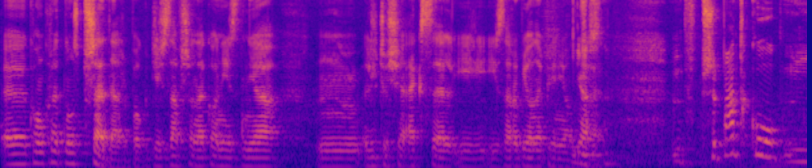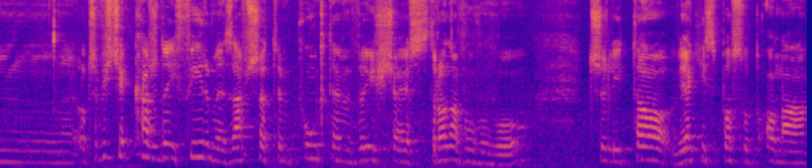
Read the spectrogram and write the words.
e, konkretną sprzedaż, bo gdzieś zawsze na koniec dnia mm, liczy się Excel i, i zarobione pieniądze. Jasne. W przypadku mm, oczywiście każdej firmy zawsze tym punktem wyjścia jest strona www, czyli to w jaki sposób ona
